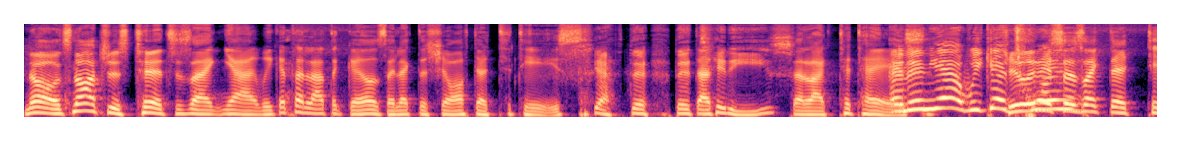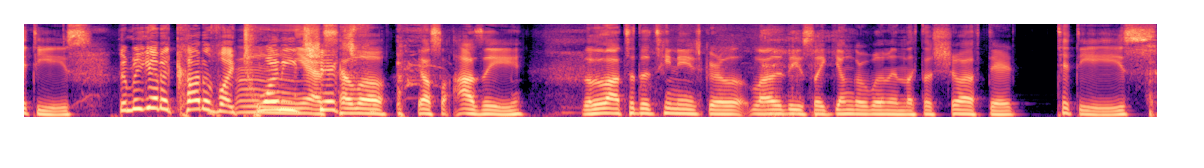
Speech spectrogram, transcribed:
No, it's not just tits. It's like Yeah, we get a lot of girls that like to show off their titties. Yeah, the the That- titties. They're like titties. and then yeah, we get she 20, literally says like they're titties. then we get a cut of like 20 Mm, yes, chicks. hello, yes, Ozzy. A lot of the teenage girl, a lot of these like younger women like to show off their titties.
